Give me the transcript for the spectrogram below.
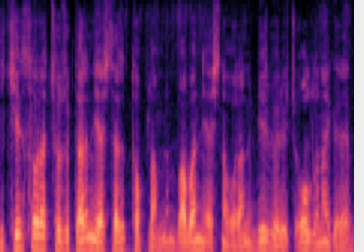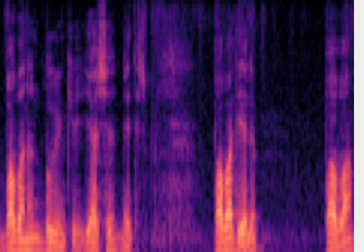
2 yıl sonra çocukların yaşları toplamının babanın yaşına oranı 1 bölü 3 olduğuna göre babanın bugünkü yaşı nedir? Baba diyelim. Baba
